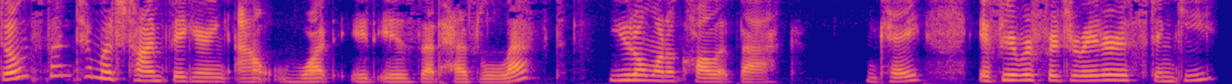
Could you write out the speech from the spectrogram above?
Don't spend too much time figuring out what it is that has left. You don't want to call it back. Okay? If your refrigerator is stinky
